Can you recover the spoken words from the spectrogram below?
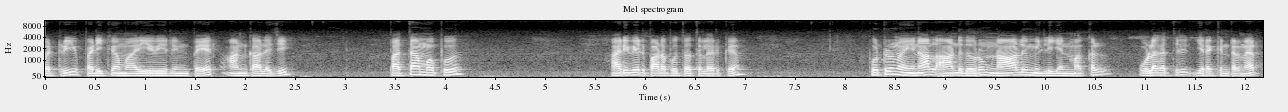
பற்றி படிக்கும் அறிவியலின் பெயர் ஆன்காலஜி பத்தாம் வகுப்பு அறிவியல் பாடப்புத்தகத்தில் இருக்குது புற்றுநோயினால் ஆண்டுதோறும் நாலு மில்லியன் மக்கள் உலகத்தில் இறக்கின்றனர்.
